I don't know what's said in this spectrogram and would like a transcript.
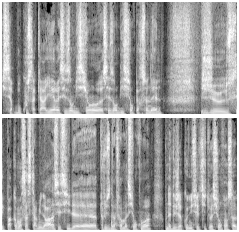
Il sert beaucoup sa carrière et ses ambitions, euh, ses ambitions personnelles. Je sais pas comment ça se terminera. Cécile a plus d'informations que moi. On a déjà connu cette situation. François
